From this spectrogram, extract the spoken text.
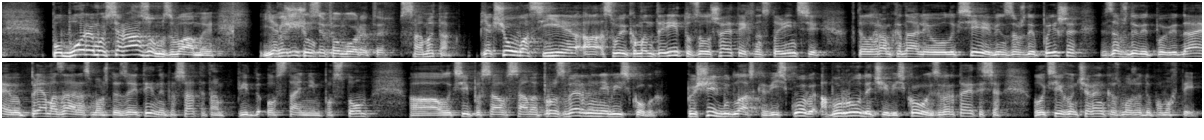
Поборемося разом з вами. Якщо... Борітеся, поборете. Саме так. Якщо у вас є а, свої коментарі, то залишайте їх на сторінці в телеграм-каналі у Олексія. Він завжди пише, завжди відповідає. Ви прямо зараз можете зайти, не писати там під останнім постом. А, Олексій писав саме про звернення військових. Пишіть, будь ласка, військові або родичі військових, звертайтеся. Олексій Гончаренко зможе допомогти.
